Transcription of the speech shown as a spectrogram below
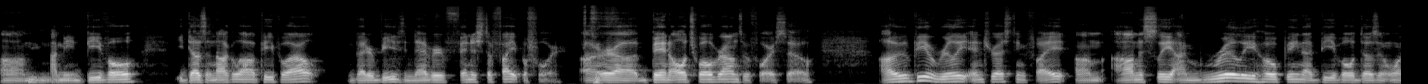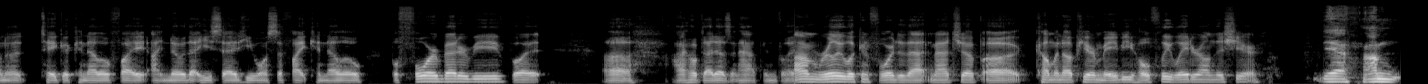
Um, mm-hmm. I mean Bivol, he doesn't knock a lot of people out Beterbiev's never finished a fight before or uh, been all 12 rounds before. So uh, it would be a really interesting fight. Um, honestly, I'm really hoping that Bivol doesn't want to take a Canelo fight. I know that he said he wants to fight Canelo before Beterbiev, but uh, I hope that doesn't happen. But I'm really looking forward to that matchup uh, coming up here, maybe hopefully later on this year. Yeah, I'm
